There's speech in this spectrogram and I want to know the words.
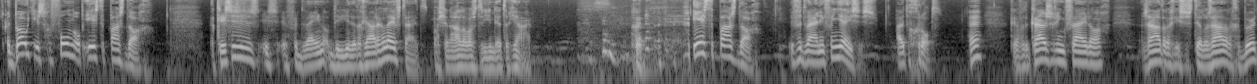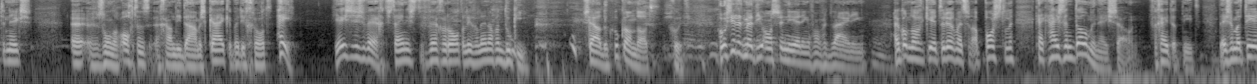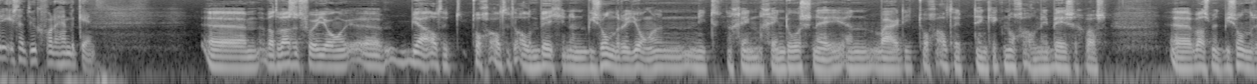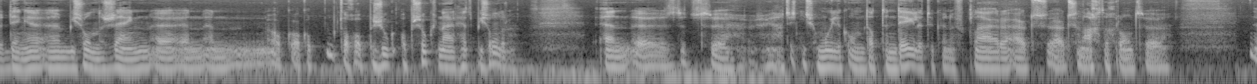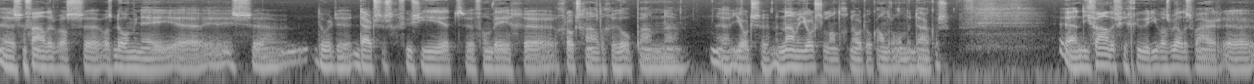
Het bootje is gevonden op eerste paasdag. Christus is, is verdwenen op 33-jarige leeftijd. Passionale was 33 jaar. Eerste paasdag. De verdwijning van Jezus. Uit de grot. He? Krijgen we de kruisiging vrijdag. Zaterdag is er stille zaterdag, gebeurt er niks. Uh, zondagochtend gaan die dames kijken bij die grot. hey, Jezus is weg. De steen is weggerold, er ligt alleen nog een doekie. Zeildoek, hoe kan dat? Goed. Hoe zit het met die onscenering van verdwijning? Hij komt nog een keer terug met zijn apostelen. Kijk, hij is een domineeszoon. Vergeet dat niet. Deze materie is natuurlijk voor hem bekend. Uh, wat was het voor een jongen? Uh, ja, altijd, toch altijd al een beetje een bijzondere jongen. Niet, geen, geen doorsnee. En waar die toch altijd, denk ik, nogal mee bezig was... Uh, was met bijzondere dingen en bijzonder zijn. Uh, en en ook, ook op, toch op, bezoek, op zoek naar het bijzondere. En het, ja, het is niet zo moeilijk om dat ten dele te kunnen verklaren uit, uit zijn achtergrond... zijn vader was, uh, was dominee, uh, is door de Duitsers gefusilleerd... vanwege grootschalige hulp aan Joodse, met name Joodse landgenoten... ook andere onderduikers. En die vaderfiguur die was weliswaar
